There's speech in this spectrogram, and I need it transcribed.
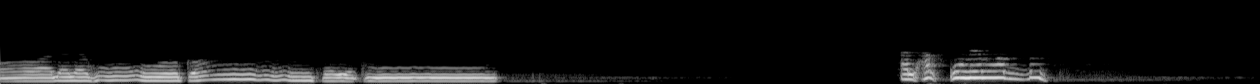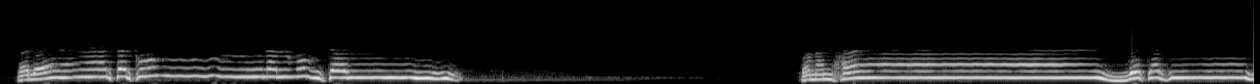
قال له كن فيكون. الحق من ربك فلا تكن من الممترين. فمن حاجك فيه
